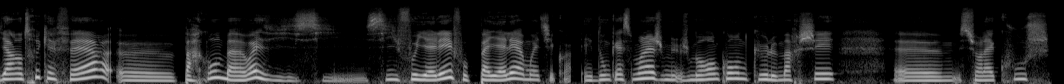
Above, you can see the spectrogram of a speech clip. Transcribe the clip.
il y a un truc à faire. Euh, par contre, bah ouais, s'il si, faut y aller, il faut pas y aller à moitié, quoi. Et donc à ce moment-là, je me, rends compte que le marché euh, sur la couche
